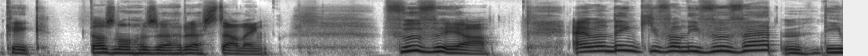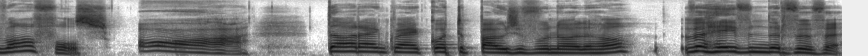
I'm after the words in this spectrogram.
Kijk, dat is nog eens een geruststelling. Ja. En wat denk je van die vervetten, die wafels? Oh, daar heb wij een korte pauze voor nodig. Hoor. We geven er vuffen.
